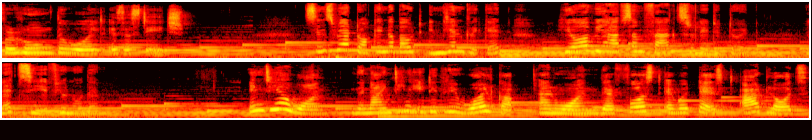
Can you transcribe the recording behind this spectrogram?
for whom the world is a stage. Since we are talking about Indian cricket, here we have some facts related to it. Let's see if you know them. India won the 1983 World Cup and won their first ever test at Lord's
